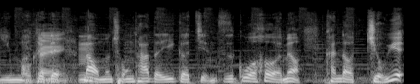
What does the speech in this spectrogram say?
因嘛，okay, 对不对？嗯、那我们从它的一个减资过后有没有看到九月、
